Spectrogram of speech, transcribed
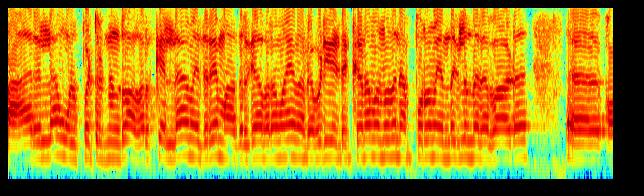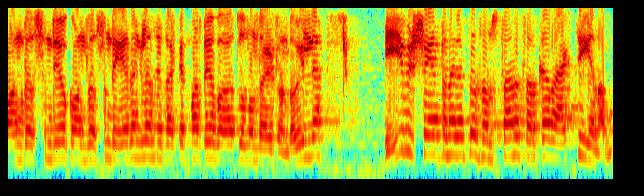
ആരെല്ലാം ഉൾപ്പെട്ടിട്ടുണ്ടോ അവർക്കെല്ലാം എതിരെ മാതൃകാപരമായ നടപടി എടുക്കണമെന്നതിനപ്പുറം എന്തെങ്കിലും നിലപാട് കോൺഗ്രസിന്റെയോ കോൺഗ്രസിന്റെ ഏതെങ്കിലും നേതാക്കന്മാരുടെയോ ഭാഗത്തുനിന്ന് ഉണ്ടായിട്ടുണ്ടോ? ഇല്ല. ഈ വിഷയത്തിനകത്ത് സംസ്ഥാന സർക്കാർ ആക്ട് ചെയ്യണം.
